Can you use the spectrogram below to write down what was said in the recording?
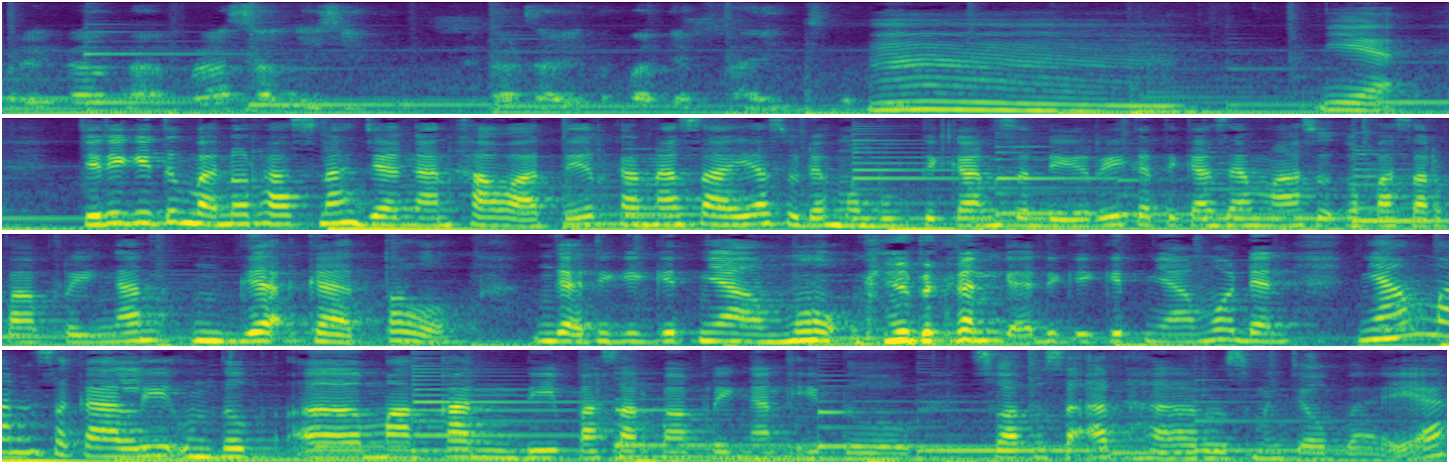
mereka nggak merasa di situ kita cari tempat yang lain. Hmm, iya. Jadi gitu Mbak Nur Hasnah jangan khawatir karena saya sudah membuktikan sendiri ketika saya masuk ke pasar papringan enggak gatel, enggak digigit nyamuk gitu kan, enggak digigit nyamuk dan nyaman sekali untuk uh, makan di pasar papringan itu. Suatu saat harus mencoba ya.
